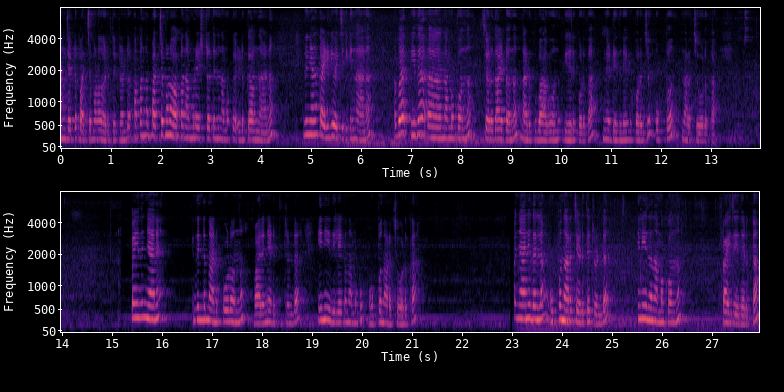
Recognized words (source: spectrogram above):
അഞ്ചെട്ട് പച്ചമുളക് എടുത്തിട്ടുണ്ട്. അപ്പം പച്ചമുളകൊക്കെ നമ്മുടെ ഇഷ്ടത്തിന് നമുക്ക് എടുക്കാവുന്നതാണ്. ഇത് ഞാൻ കഴുകി വെച്ചിരിക്കുന്നതാണ്. അപ്പോൾ ഇത് നമുക്കൊന്ന് ചെറുതായിട്ടൊന്ന് നടുക്ക് ഭാഗം ഒന്ന് കീറി കൊടുക്കാം. എന്നിട്ട് ഇതിലേക്ക് കുറച്ച് ഉപ്പ് നിറച്ച് കൊടുക്കാം. അപ്പോൾ ഇത് ഞാൻ ഇതിന്റെ നടുക്കൂടെ ഒന്ന് വരഞ്ഞെടുത്തിട്ടുണ്ട്. ഇനി ഇതിലേക്ക് നമുക്ക് ഉപ്പ് നിറച്ച് കൊടുക്കാം. അപ്പോൾ ഞാനിതെല്ലാം ഉപ്പ് നിറച്ചെടുത്തിട്ടുണ്ട്. ഇനി ഇത് നമുക്കൊന്ന് ഫ്രൈ ചെയ്തെടുക്കാം.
